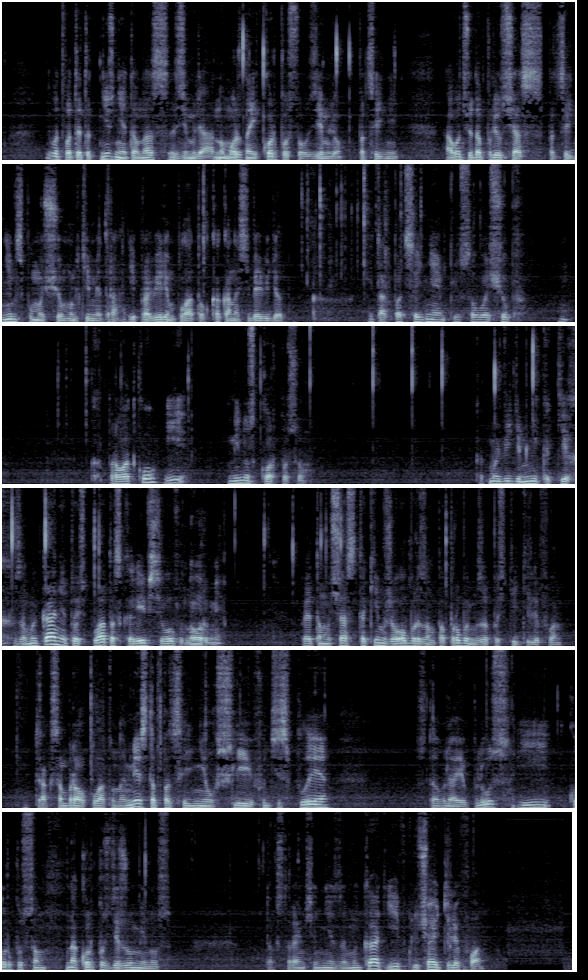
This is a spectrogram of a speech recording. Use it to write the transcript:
И вот, вот этот нижний, это у нас земля. Ну, можно и корпусу землю подсоединить. А вот сюда плюс сейчас подсоединим с помощью мультиметра и проверим плату, как она себя ведет. Итак, подсоединяем плюсовой щуп к проводку и минус корпусу. Как мы видим, никаких замыканий, то есть плата, скорее всего, в норме. Поэтому сейчас таким же образом попробуем запустить телефон. Так, собрал плату на место, подсоединил шлейф дисплея. Вставляю плюс и корпусом на корпус держу минус. Так, стараемся не замыкать и включаю телефон.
